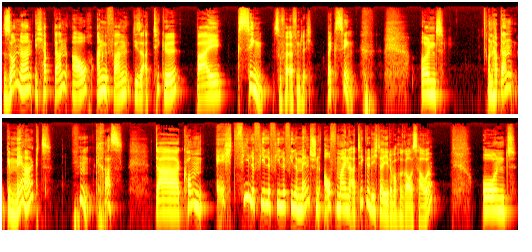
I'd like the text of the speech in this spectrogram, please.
sondern ich habe dann auch angefangen, diese Artikel bei Xing zu veröffentlichen. Bei Xing. Und, und habe dann gemerkt, hm, krass, da kommen echt viele, viele, viele, viele Menschen auf meine Artikel, die ich da jede Woche raushaue. Und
